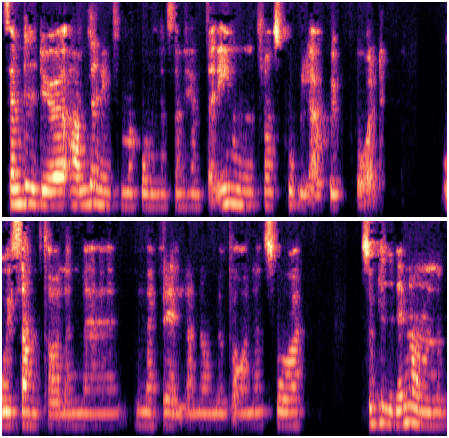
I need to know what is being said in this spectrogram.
Sen blir det ju all den informationen som vi hämtar in från skola och sjukvård och i samtalen med, med föräldrarna och med barnen så, så blir det någon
